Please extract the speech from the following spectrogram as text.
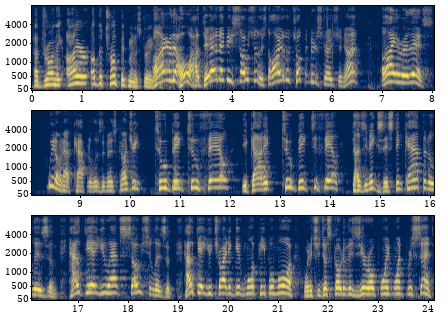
have drawn the ire of the Trump administration. Hire the oh, how dare they be socialist? Hire the Trump administration, huh? Ire of this. We don't have capitalism in this country. Too big to fail. You got it. Too big to fail doesn't exist in capitalism. How dare you have socialism? How dare you try to give more people more when it should just go to the 0.1%?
